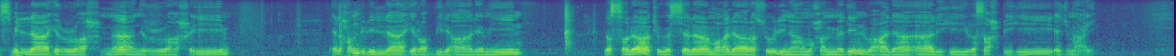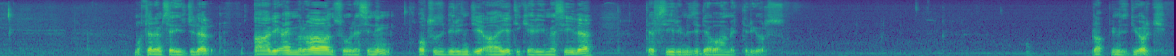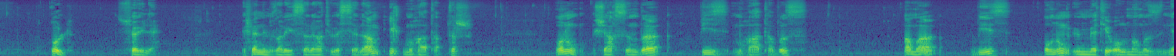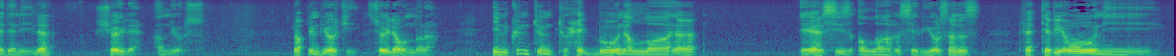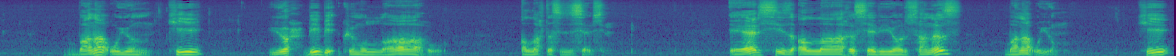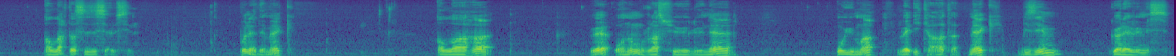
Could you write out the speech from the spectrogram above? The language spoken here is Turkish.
Bismillahirrahmanirrahim. Elhamdülillahi Rabbil alemin. Ve salatu ve selamu ala Resulina Muhammedin ve ala alihi ve sahbihi ecmain. Muhterem seyirciler, Ali İmran suresinin 31. ayet-i kerimesiyle tefsirimizi devam ettiriyoruz. Rabbimiz diyor ki, kul, söyle. Efendimiz Aleyhisselatü Vesselam ilk muhataptır. Onun şahsında biz muhatabız ama biz onun ümmeti olmamız nedeniyle şöyle anlıyoruz. Rabbim diyor ki, söyle onlara, İn kuntum tuhibbunallaha eğer siz Allah'ı seviyorsanız fettebi'uni bana uyun ki yuhbibikumullahu Allah da sizi sevsin. Eğer siz Allah'ı seviyorsanız bana uyun ki Allah da sizi sevsin. Bu ne demek? Allah'a ve onun Resulüne uymak ve itaat etmek bizim görevimiz.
